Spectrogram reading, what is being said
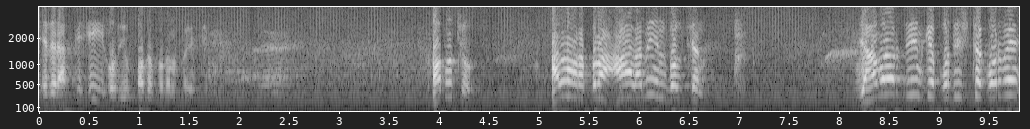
এদের আজকে এই অধি- অধপতন হয়েছে। অথচ আল্লাহ রাব্বুল আলামিন বলছেন যে আমার দিনকে প্রতিষ্ঠা করবে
